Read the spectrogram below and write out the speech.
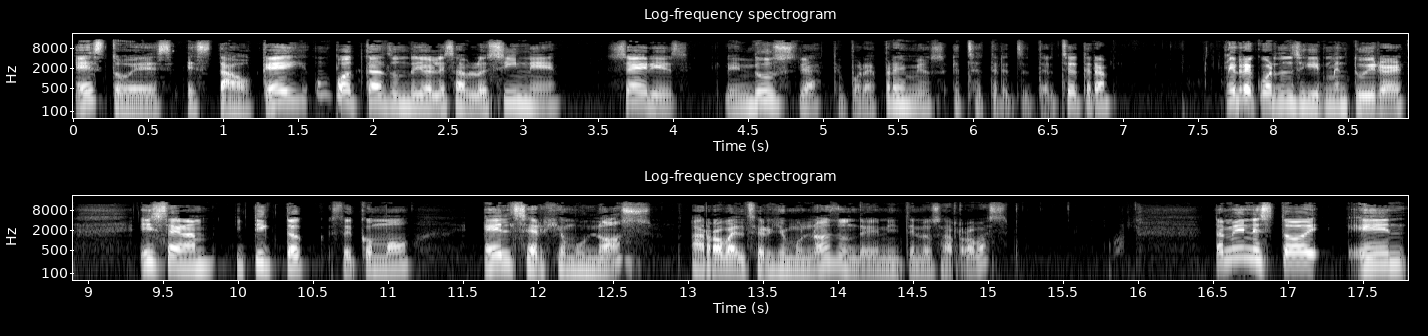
Esto es Está OK, un podcast donde yo les hablo de cine, series, la industria, temporada de premios, etcétera, etcétera, etcétera. Y recuerden seguirme en Twitter, Instagram y TikTok. Estoy como el Sergio Munoz, arroba el Sergio Munoz, donde necesiten los arrobas. También estoy en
